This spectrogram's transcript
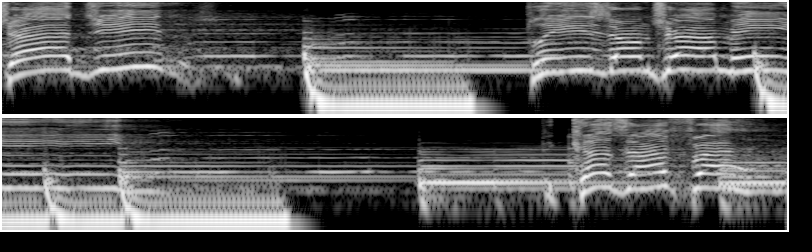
Try Jesus. Please don't try me. Because I'm fine.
